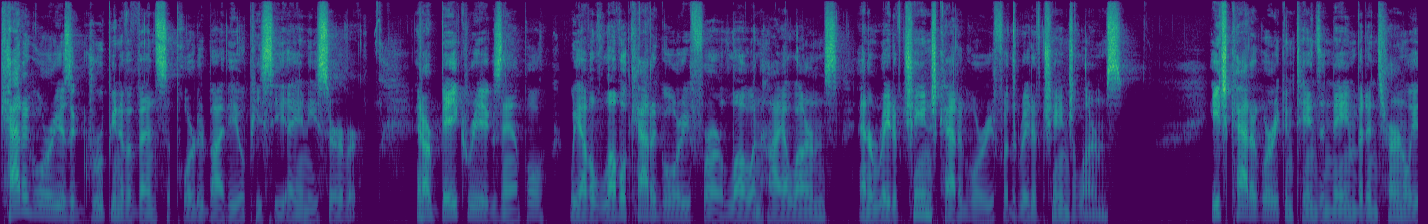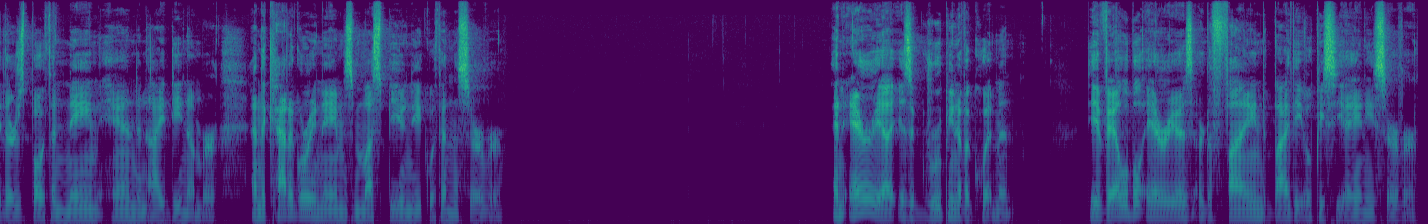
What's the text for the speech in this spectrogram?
Category is a grouping of events supported by the OPC A&E server. In our bakery example, we have a level category for our low and high alarms and a rate of change category for the rate of change alarms. Each category contains a name, but internally there's both a name and an ID number, and the category names must be unique within the server. An area is a grouping of equipment. The available areas are defined by the OPC A&E server.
